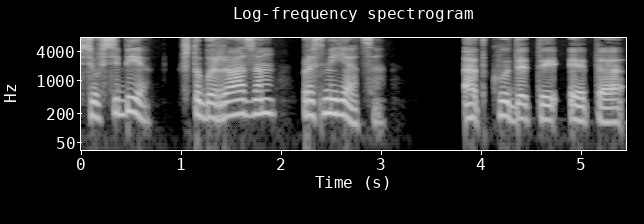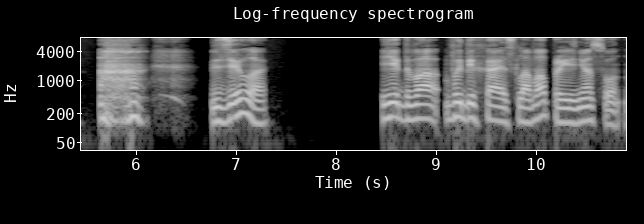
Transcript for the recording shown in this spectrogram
все в себе, чтобы разом просмеяться. «Откуда ты это взяла. Едва выдыхая слова, произнес он.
